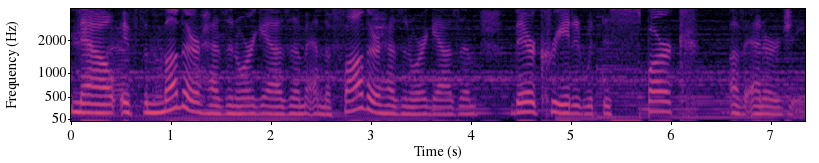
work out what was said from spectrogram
Now, if the mother has an orgasm and the father has an orgasm, they're created with this spark of energy.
